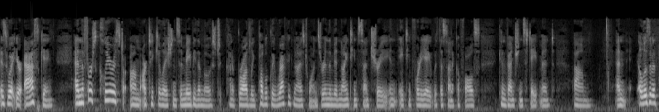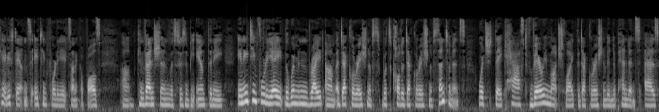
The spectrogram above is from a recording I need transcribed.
is what you're asking. And the first clearest um, articulations, and maybe the most kind of broadly publicly recognized ones, are in the mid 19th century in 1848 with the Seneca Falls Convention Statement. Um, and Elizabeth Cady Stanton's 1848 Seneca Falls um, convention with Susan B. Anthony. In 1848, the women write um, a declaration of what's called a Declaration of Sentiments, which they cast very much like the Declaration of Independence, as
